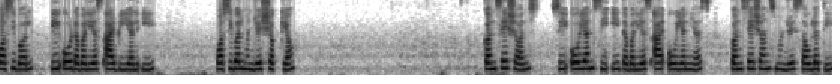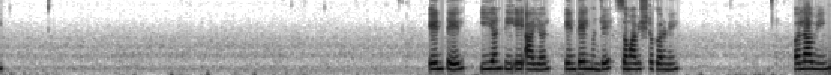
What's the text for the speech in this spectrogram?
Possible T O double S I B L E possible म्हणजे शक्य. Concessions C O N C E double S I O N S concessions म्हणजे सवलती. Entail E N T A I L entail म्हणजे समाविष्ट करणे. Allowing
